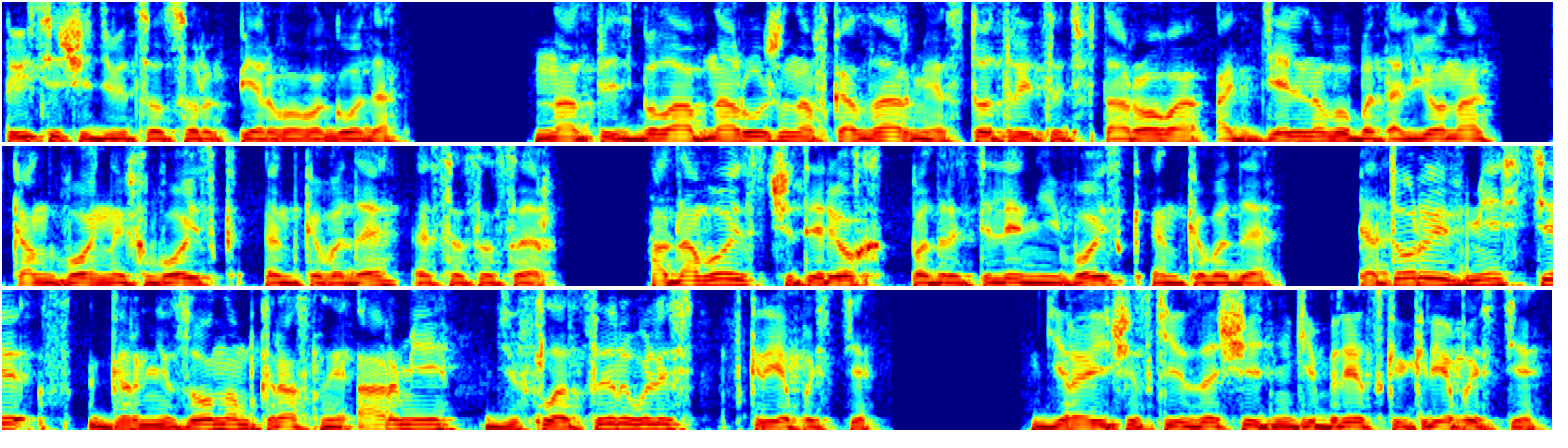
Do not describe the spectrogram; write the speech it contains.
1941 года. Надпись была обнаружена в казарме 132-го отдельного батальона конвойных войск НКВД СССР одного из четырех подразделений войск НКВД, которые вместе с гарнизоном Красной Армии дислоцировались в крепости. Героические защитники Брестской крепости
